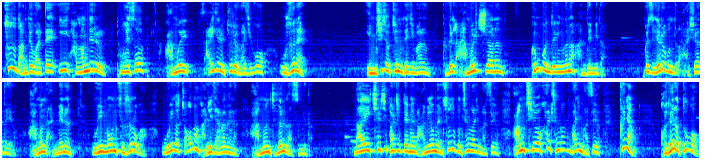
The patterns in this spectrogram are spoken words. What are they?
수술도 안 되고 할 때 이 항암제를 통해서 암의 사이즈를 줄여가지고 우선에 임시 조치는 되지만 그걸 암을 치료하는 근본적인 것은 안 됩니다. 그래서 여러분들 아셔야 돼요. 암은 알면은 우리 몸 스스로가 우리가 조금만 관리 잘하면은 암은 저절로 낫습니다. 나이 70, 80 되면 암이 오면 수술권 생각하지 마세요. 암 치료할 생각은 하지 마세요. 그냥 그대로 두고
